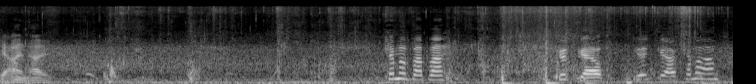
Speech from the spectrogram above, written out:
Yeah, I know. Come on, Papa. Good girl. Good girl. Come on.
